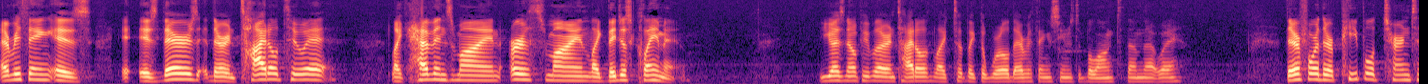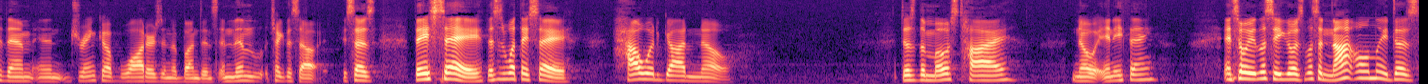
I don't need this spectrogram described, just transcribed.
Everything is, is theirs. They're entitled to it. Like heaven's mine, earth's mine. Like they just claim it. You guys know people that are entitled, like to like the world, everything seems to belong to them that way. Therefore, their people turn to them and drink up waters in abundance. And then, check this out. It says, They say, this is what they say, how would God know? Does the Most High know anything? And so, listen, he goes, Listen, not only does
